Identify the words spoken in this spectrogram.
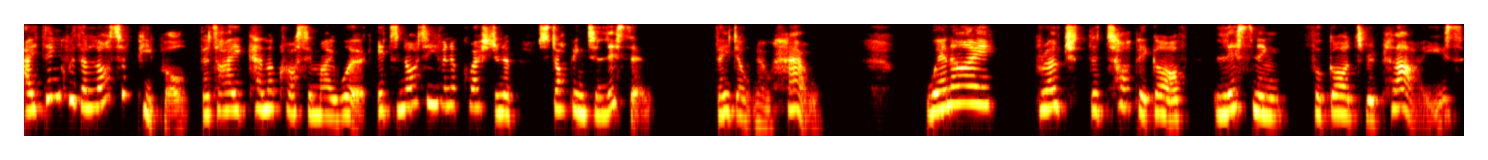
I think with a lot of people that I come across in my work, it's not even a question of stopping to listen, they don't know how. When I broached the topic of listening for God's replies,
